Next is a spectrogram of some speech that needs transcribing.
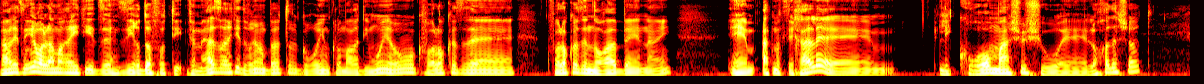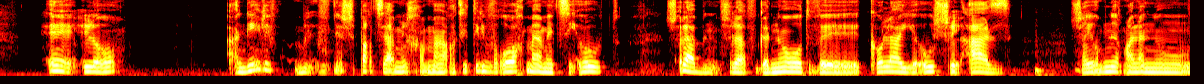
ואמרתי לעצמי, יואו, למה ראיתי את זה? זה ירדוף אותי. ומאז ראיתי דברים הרבה יותר גרועים, כלומר, הדימוי ההוא כבר לא כזה, כבר לא כזה נורא בעיניי. אמ, את מצליחה ל... לקרוא משהו שהוא אה, לא חדשות? אה, לא. אני, לפני שפרצה המלחמה, רציתי לברוח מהמציאות. של, של ההפגנות וכל הייאוש של אז, שהיום נראה לנו...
